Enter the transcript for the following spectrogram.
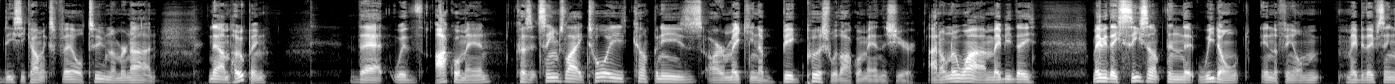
DC Comics fell to number nine. Now, I'm hoping that with Aquaman, because it seems like toy companies are making a big push with Aquaman this year. I don't know why. Maybe they maybe they see something that we don't in the film. Maybe they've seen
